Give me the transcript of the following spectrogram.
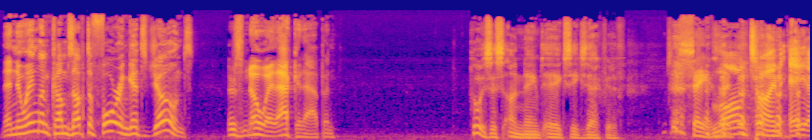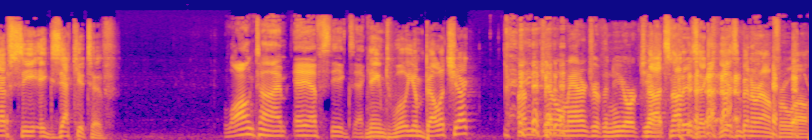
Then New England comes up to four and gets Jones. There's no way that could happen. Who is this unnamed AFC executive? just saying. Longtime AFC executive Longtime AFC executive. named William Belichick. I'm the general manager of the New York Jets. No, it's not his. He hasn't been around for a while.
